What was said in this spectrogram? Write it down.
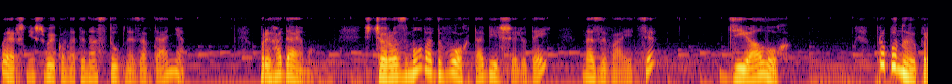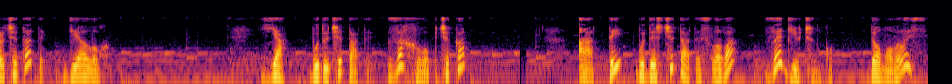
Перш ніж виконати наступне завдання, пригадаємо, що розмова двох та більше людей називається діалог. Пропоную прочитати діалог. Я буду читати за хлопчика, а ти будеш читати слова за дівчинку. Домовились?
